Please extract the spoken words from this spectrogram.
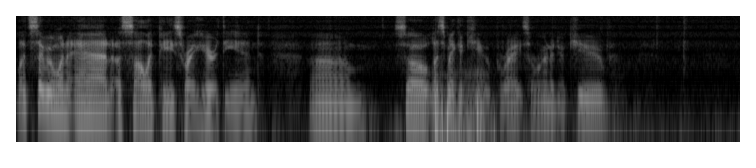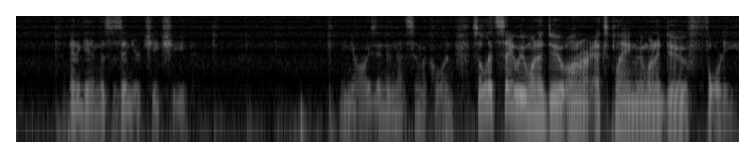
let's say we want to add a solid piece right here at the end. Um, so let's make a cube, right? So we're going to do cube. And again, this is in your cheat sheet and you always end in that semicolon. So let's say we want to do on our x-plane, we want to do 40.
